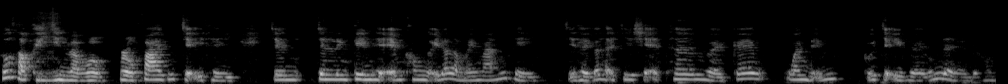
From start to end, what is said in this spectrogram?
thú thật khi nhìn vào profile của chị thì trên trên LinkedIn thì em không nghĩ đó là may mắn thì chị thì có thể chia sẻ thêm về cái quan điểm của chị về vấn đề này được không?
